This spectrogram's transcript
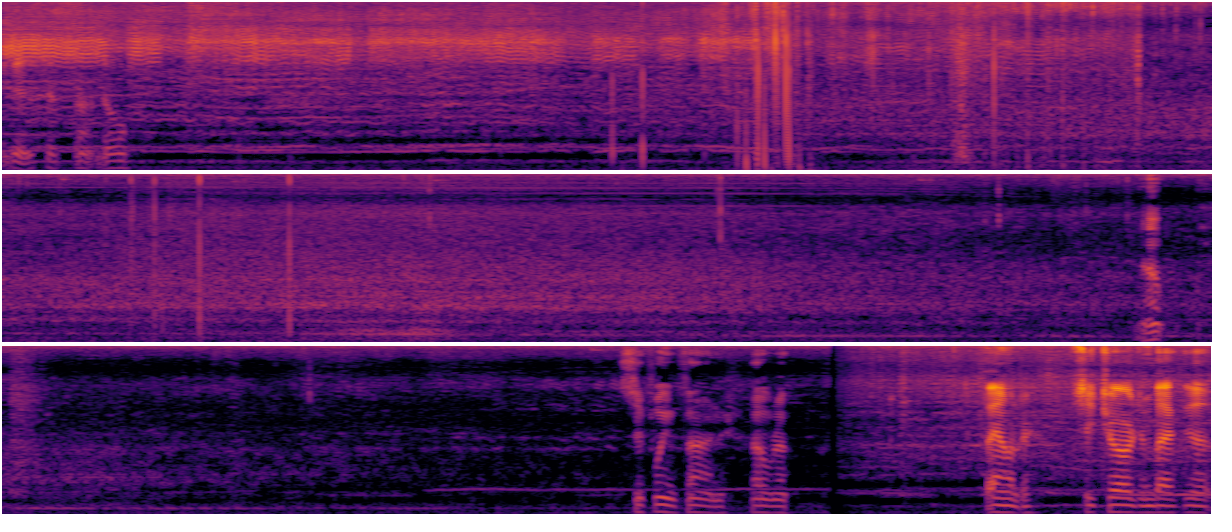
To the front door. Nope. See if we can find her. Hold on. Found her. She charging back up.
